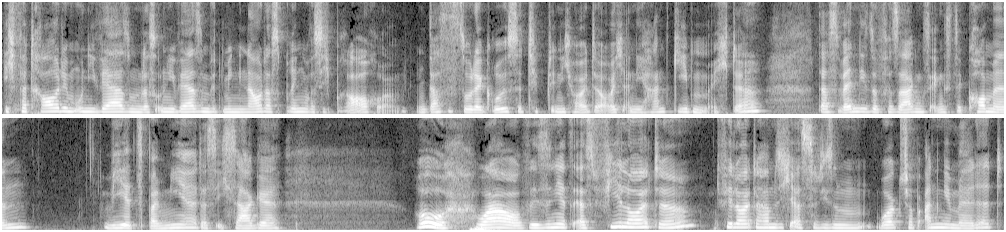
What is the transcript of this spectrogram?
ich vertraue dem Universum. Das Universum wird mir genau das bringen, was ich brauche. Und das ist so der größte Tipp, den ich heute euch an die Hand geben möchte, dass wenn diese Versagensängste kommen, wie jetzt bei mir, dass ich sage, oh, wow, wir sind jetzt erst vier Leute. Vier Leute haben sich erst zu diesem Workshop angemeldet.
